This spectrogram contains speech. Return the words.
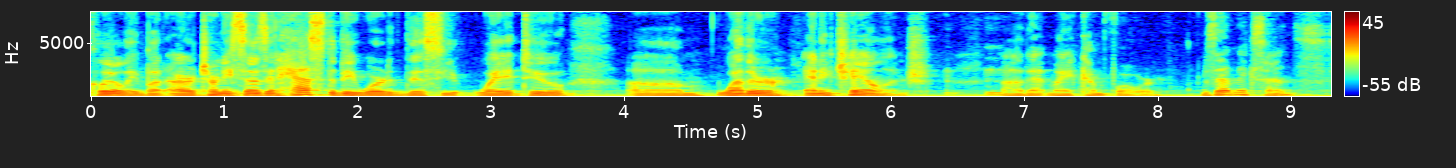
clearly, but our attorney says it has to be worded this way to um, weather any challenge uh, that might come forward. Does that make sense?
